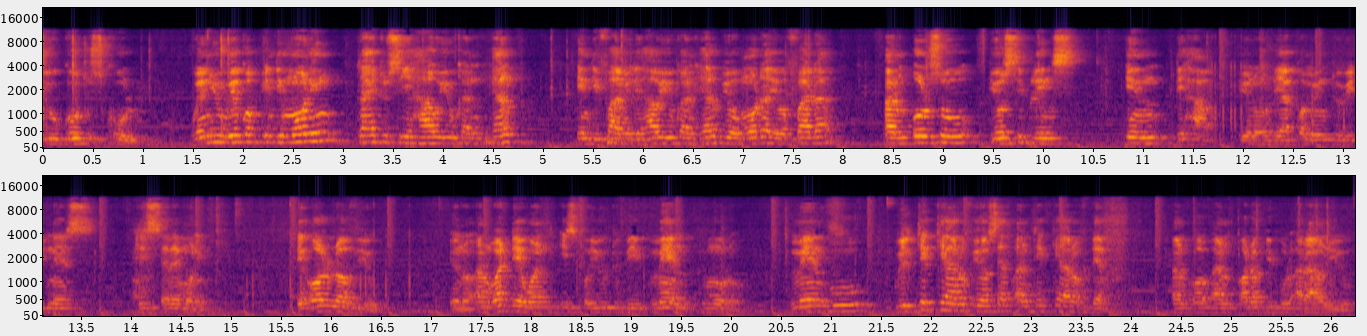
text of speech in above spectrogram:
you go to school. When you wake up in the morning, try to see how you can help in the family, how you can help your mother, your father, and also your siblings in the house. You know, they are coming to witness this ceremony. They all love you, you know, and what they want is for you to be men tomorrow. men who will take care of yourself and take care of them and, and other people around you.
